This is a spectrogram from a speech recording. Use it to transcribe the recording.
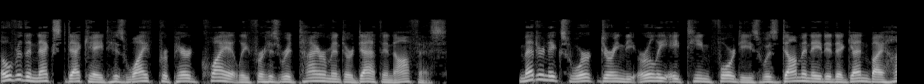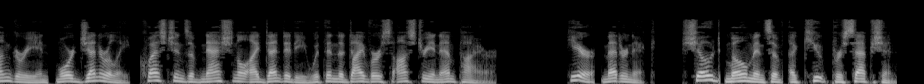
Over the next decade his wife prepared quietly for his retirement or death in office. Metternich's work during the early 1840s was dominated again by Hungary and, more generally, questions of national identity within the diverse Austrian Empire. Here, Metternich showed moments of acute perception.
